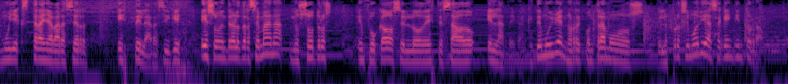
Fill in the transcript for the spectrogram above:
muy extraña para ser estelar. Así que eso vendrá la otra semana. Nosotros enfocados en lo de este sábado en Las Vegas. Que esté muy bien. Nos reencontramos en los próximos días aquí en Quinto Round.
